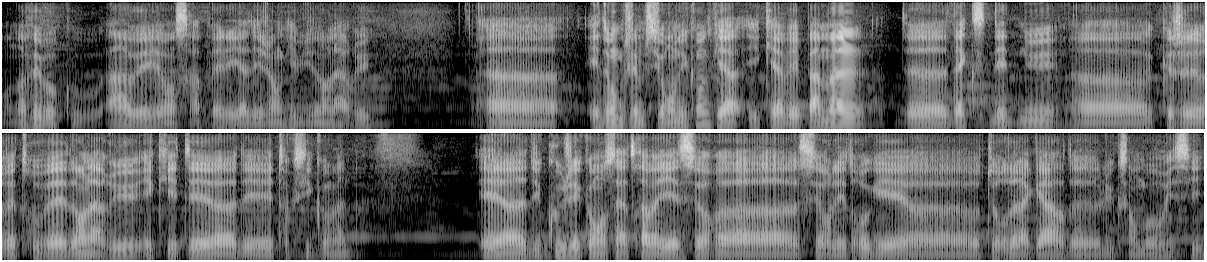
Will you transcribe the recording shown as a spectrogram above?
comme on en fait beaucoup. Ah oui, on se rappelle, il y a des gens qui vivent dans la rue. Euh, et donc je me suis rendu compte qu'il y, avait pas mal de- d'ex-détenus euh, que je retrouvais dans la rue et qui étaient euh, des toxicomanes. Et du coup, j'ai commencé à travailler sur, sur les drogués autour de la gare de Luxembourg, ici,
